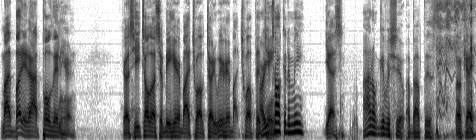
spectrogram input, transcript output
My buddy and I pulled in here because he told us to be here by 12:30. We were here about 12:15. Are you talking to me? Yes. I don't give a shit about this. Okay.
